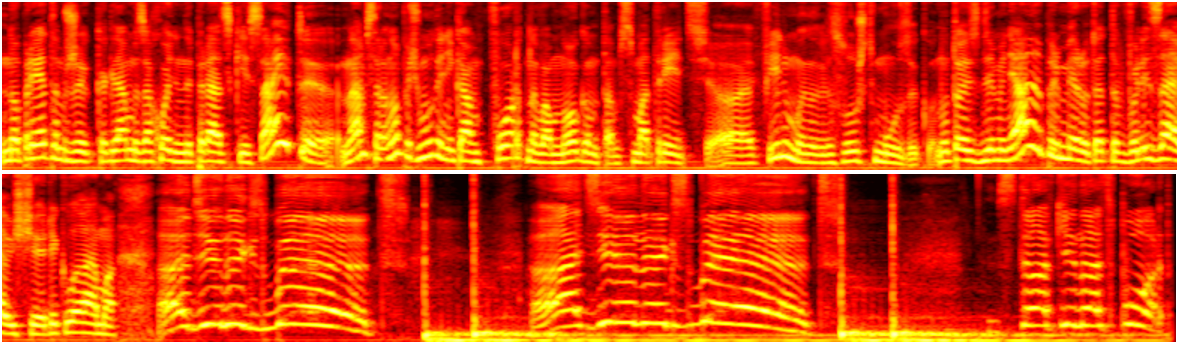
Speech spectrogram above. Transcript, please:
Но при этом же, когда мы заходим на пиратские сайты, нам все равно почему-то некомфортно во многом там смотреть э, фильмы или слушать музыку. Ну, то есть для меня, например, вот эта вылезающая реклама 1xbet! 1xbet! Ставки на спорт!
